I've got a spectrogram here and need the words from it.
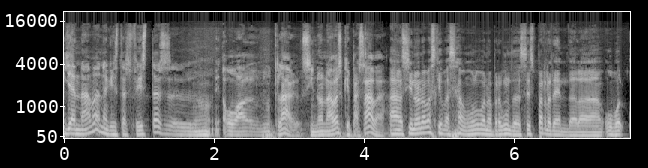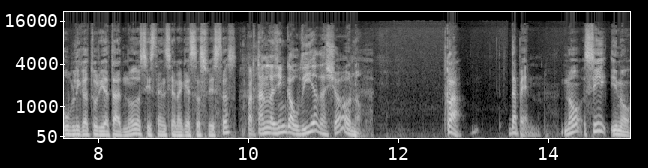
i anava en aquestes festes? Uh, o, uh, clar, si no anaves, què passava? Uh, si no anaves, què passava? Molt bona pregunta. Després parlarem de la ob- obligatorietat no, d'assistència en aquestes festes. Per tant, la gent gaudia d'això o no? Clar, depèn, no? Sí i no.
